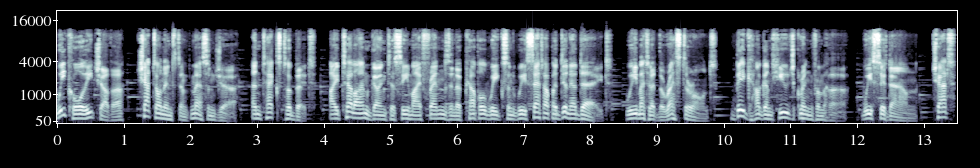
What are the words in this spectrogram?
We call each other, chat on instant messenger, and text a bit. I tell I'm going to see my friends in a couple weeks and we set up a dinner date. We met at the restaurant. Big hug and huge grin from her. We sit down, chat,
